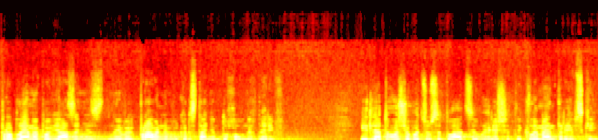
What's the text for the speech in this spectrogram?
проблеми пов'язані з неви- правильним використанням духовних дарів. І для того, щоб цю ситуацію вирішити, Климент Римський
